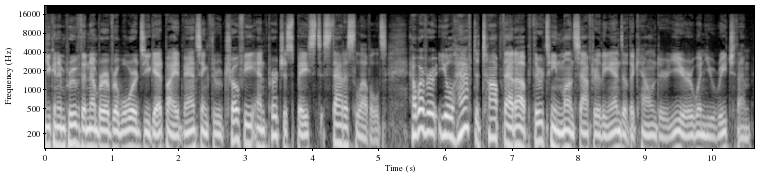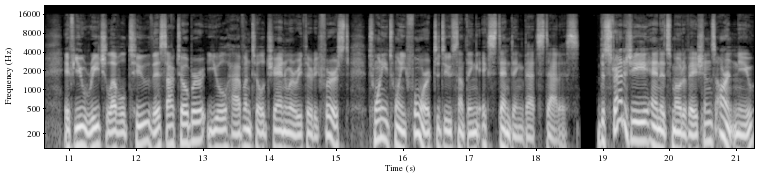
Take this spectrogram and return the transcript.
You can improve the number of rewards you get by advancing through trophy and purchase based status levels. However, you'll have to top that up 13 months after the end of the calendar year when you reach them. If you reach level 2 this October, you'll have until January 31st, 2024 to do something extending that status. The strategy and its motivations aren't new.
